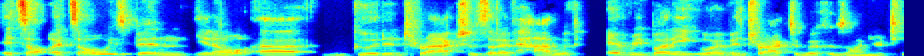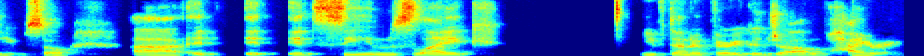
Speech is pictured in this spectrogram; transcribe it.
it's it's always been you know uh, good interactions that I've had with everybody who I've interacted with who's on your team. So uh, it it it seems like you've done a very good job of hiring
